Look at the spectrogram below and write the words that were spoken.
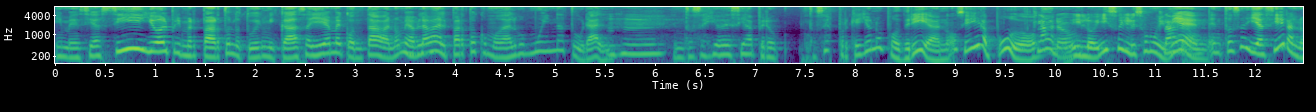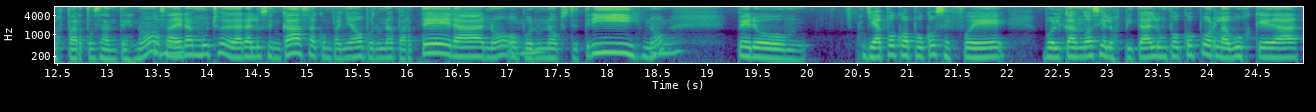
y me decía, sí, yo el primer parto lo tuve en mi casa. Y ella me contaba, ¿no? Me hablaba del parto como de algo muy natural. Entonces yo decía, pero, entonces, ¿por qué yo no podría, no? Si ella pudo. Claro. Y lo hizo y lo hizo muy bien. Entonces, y así eran los partos antes, ¿no? O sea, era mucho de dar a luz en casa, acompañado por una partera, ¿no? O por una obstetriz, ¿no? Pero ya poco a poco se fue volcando hacia el hospital un poco por la búsqueda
